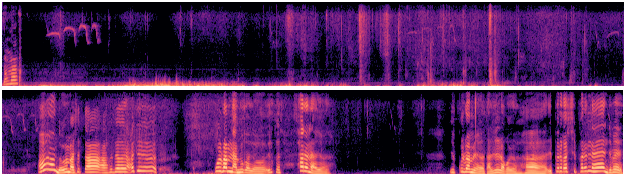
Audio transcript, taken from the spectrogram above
정말. 너무 맛있다. 아, 근데 아주 꿀밤 나무가요. 이렇게 살아나요. 이 꿀밤에 달리려고요. 아, 이파리가 시퍼랬네, 집에.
